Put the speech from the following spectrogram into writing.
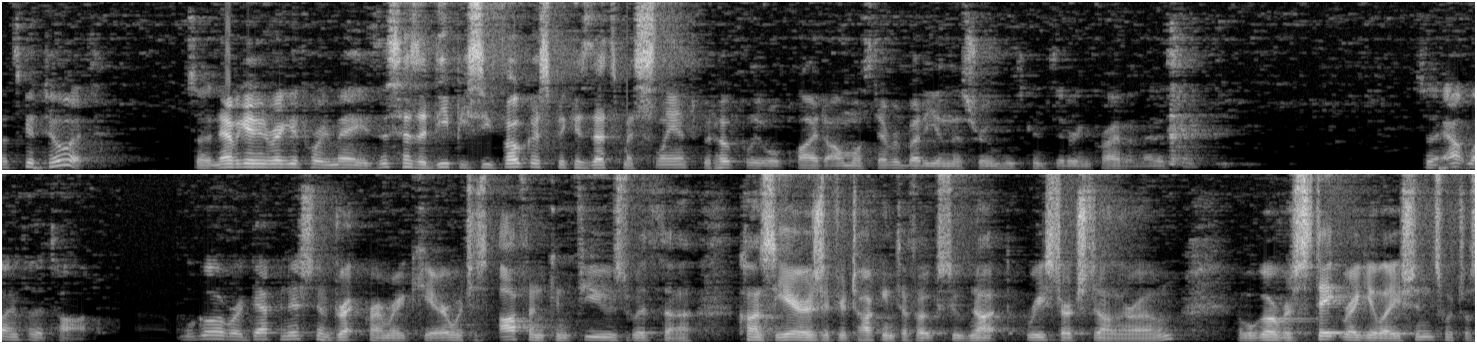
let's get to it. So, navigating regulatory maze. This has a DPC focus because that's my slant, but hopefully it will apply to almost everybody in this room who's considering private medicine. So, the outline for the talk. We'll go over a definition of direct primary care, which is often confused with uh, concierge if you're talking to folks who've not researched it on their own. And we'll go over state regulations, which we'll,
